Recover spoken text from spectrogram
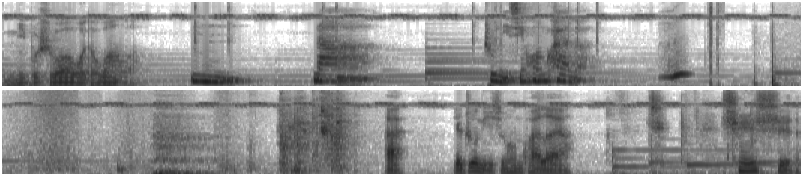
你不说我都忘了。嗯，那祝你新婚快乐。哎，也祝你新婚快乐呀！真是的，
